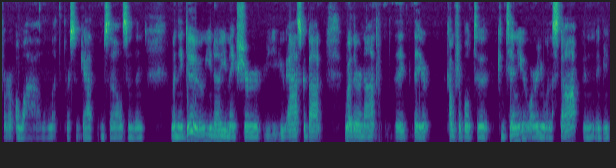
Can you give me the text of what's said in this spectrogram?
for a while and let the person gather themselves. And then when they do, you know, you make sure you ask about whether or not they, they're comfortable to continue or you want to stop and maybe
